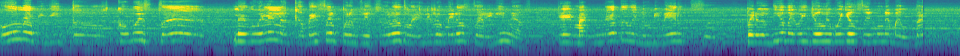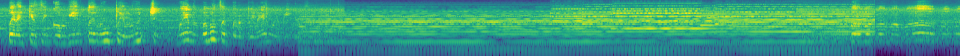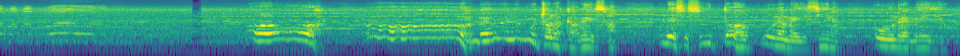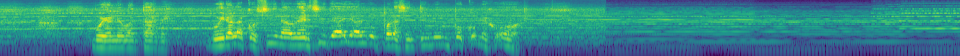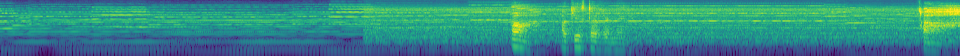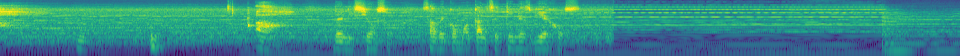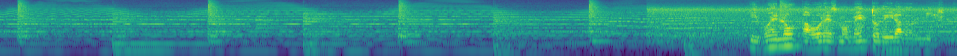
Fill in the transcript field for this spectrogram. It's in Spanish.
Hola, amiguitos, ¿cómo están? Le duele la cabeza al profesor Israel Romero Salinas, el magnate del universo. Pero el día de hoy yo le voy a hacer una maldad para que se convierta en un peluche. Bueno, vamos a prepararlo, amigos. Oh, oh, me duele mucho la cabeza. Necesito una medicina o un remedio. Voy a levantarme. Voy a ir a la cocina a ver si ya hay algo para sentirme un poco mejor. Ah, aquí está el remedio. Ah. Ah, delicioso. Sabe como a calcetines viejos. Y bueno, ahora es momento de ir a dormir.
